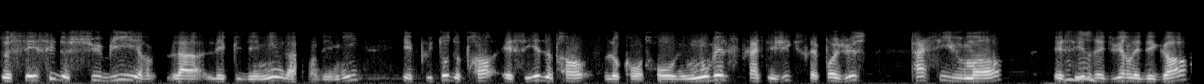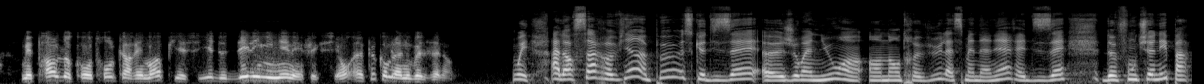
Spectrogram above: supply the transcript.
de cesser de subir l'épidémie ou la pandémie et plutôt de prendre, essayer de prendre le contrôle. Une nouvelle stratégie qui serait pas juste passivement essayer de mhm. réduire les dégâts, mais prendre le contrôle carrément puis essayer de d'éliminer l'infection, un peu comme la Nouvelle-Zélande. Oui. Alors ça revient un peu à ce que disait euh, Joanne en, en, entrevue la semaine dernière. Elle disait de fonctionner par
